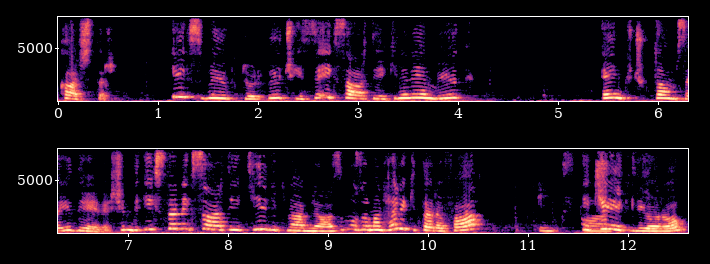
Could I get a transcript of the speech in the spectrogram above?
kaçtır? x büyüktür 3 ise x artı 2'nin en büyük en küçük tam sayı değeri. Şimdi x'ten x artı 2'ye gitmem lazım. O zaman her iki tarafa X 2 artı- ekliyorum.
